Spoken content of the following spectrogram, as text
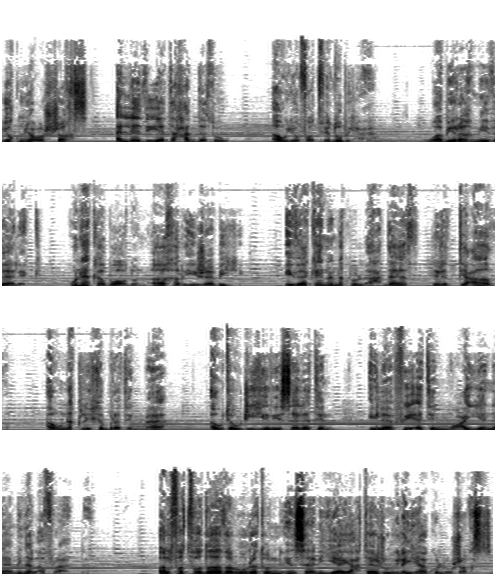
يقنع الشخص الذي يتحدث أو يفضفض بها. وبرغم ذلك هناك بعد آخر إيجابي. إذا كان نقل الأحداث للاتعاظ أو نقل خبرة ما أو توجيه رسالة إلى فئة معينة من الأفراد. الفضفضه ضرورة إنسانية يحتاج إليها كل شخص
